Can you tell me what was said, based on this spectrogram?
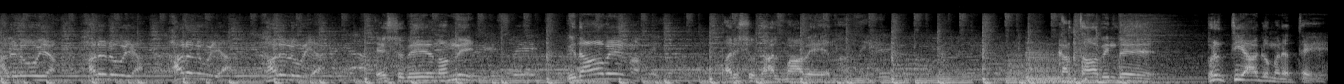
ഹലലൂയ ഹലലൂയ ഹലലൂയ ഹലലൂയ യേശുവേ നന്ദി. പിതാവേ നന്ദി. പരിശുദ്ധാത്മാവേ നന്ദി. കർത്താവിന്റെ പ്രത്യാഗമനത്തെ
